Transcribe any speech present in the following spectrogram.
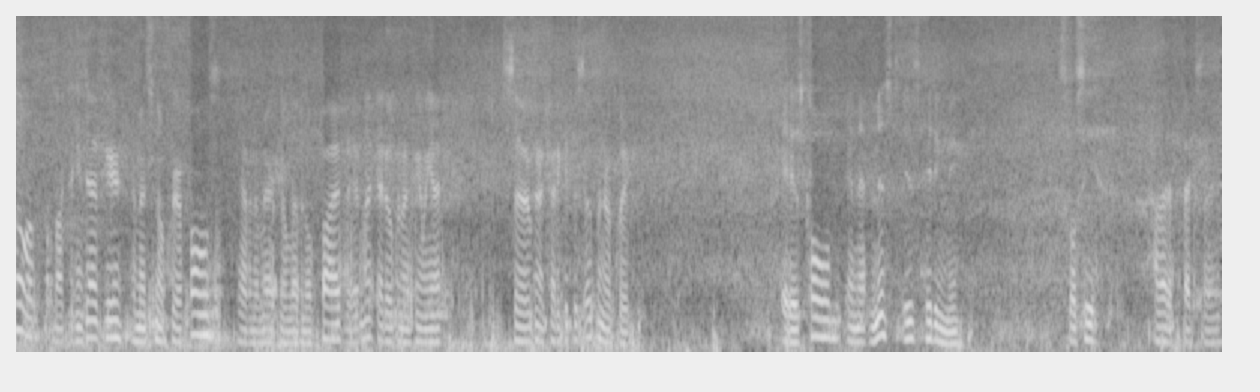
Hello, Dr. King Dev here. I'm at Snow Clear Falls. I have an American 1105 that I have not got open on camera yet. So we're going to try to get this open real quick. It is cold and that mist is hitting me. So we'll see how that affects things.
